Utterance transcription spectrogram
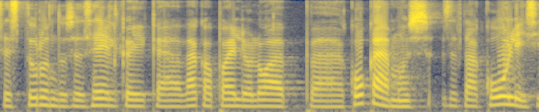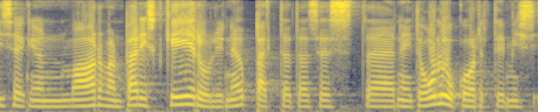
sest turunduses eelkõige väga palju loeb kogemus, seda koolis isegi on, ma arvan, päris keeruline õpetada, sest neid olukordi, mis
